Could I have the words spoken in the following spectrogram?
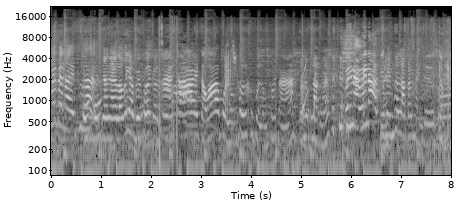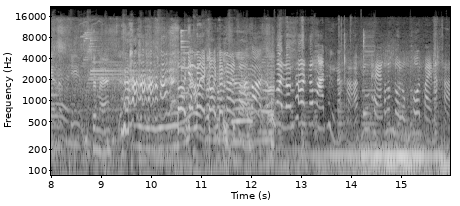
ไม่เป็นไรเพื่อน ยังไงเราก็ยังเป็นเพื่อนกันอ่าใช่ แต่ว่าบทลงโทษคือบทลงโทษนะ หนักไหมไม่หนักไม่หนักยังเป็นเพื่อนรักกันเหมือนเดิมจบเกมจบเกมใช่ไหมกอดกันหน่อยกอดกันหน่อยค่ะก่อนบทลงโทษก็มาถึงนะคะผู้แพ้ก็ต้องโดนลงโทษไปนะคะ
